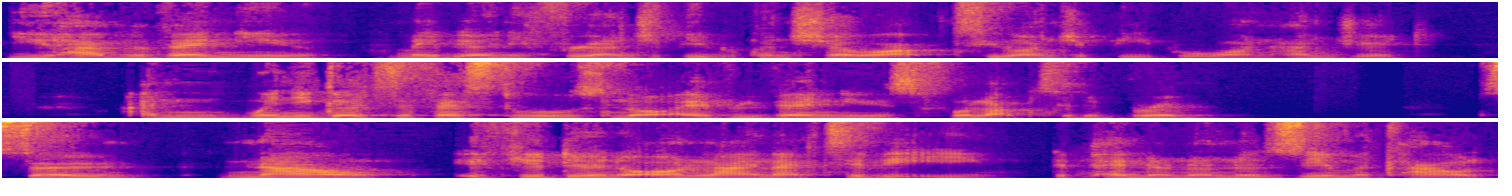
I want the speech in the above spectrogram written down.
you have a venue, maybe only 300 people can show up, 200 people, 100. And when you go to festivals, not every venue is full up to the brim. So now, if you're doing an online activity, depending on a Zoom account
